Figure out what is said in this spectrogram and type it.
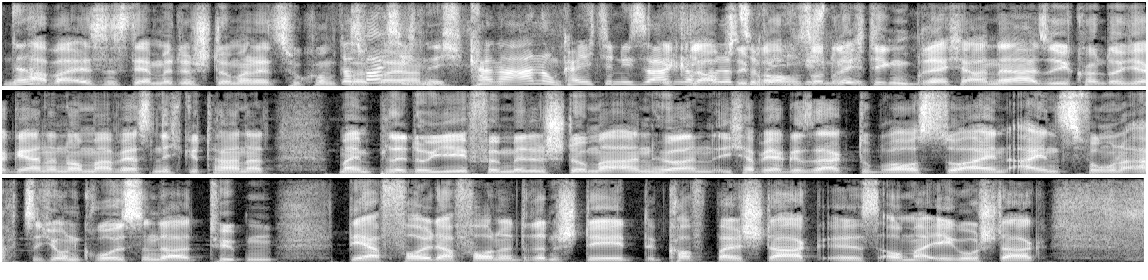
Ne? Aber ist es der Mittelstürmer der Zukunft das weiß Bayern? ich nicht. Keine Ahnung, kann ich dir nicht sagen. Ich glaube, sie brauchen so einen gespielt. richtigen Brecher. Ne? Also ihr könnt euch ja gerne nochmal, wer es nicht getan hat, mein Plädoyer für Mittelstürmer anhören. Ich habe ja gesagt, du brauchst so einen 1,85 und größender Typen, der voll da vorne drin steht, Kopfballstark ist, auch mal ego-stark. Hm,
